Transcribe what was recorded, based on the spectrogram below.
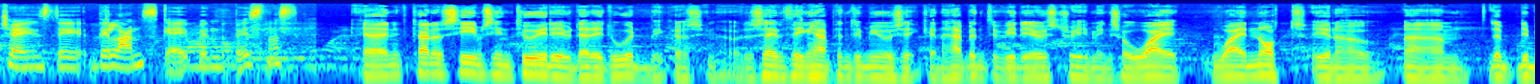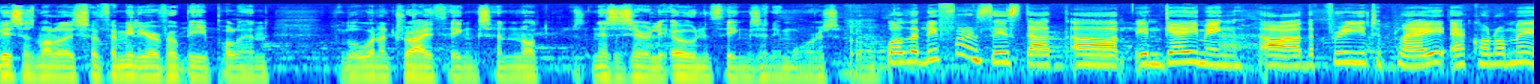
change the, the landscape in the business. Yeah, and it kind of seems intuitive that it would because you know the same thing happened to music and happened to video streaming. So why why not? You know, um, the the business model is so familiar for people and people want to try things and not necessarily own things anymore. So Well, the difference is that uh, in gaming, uh, the free-to-play economy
